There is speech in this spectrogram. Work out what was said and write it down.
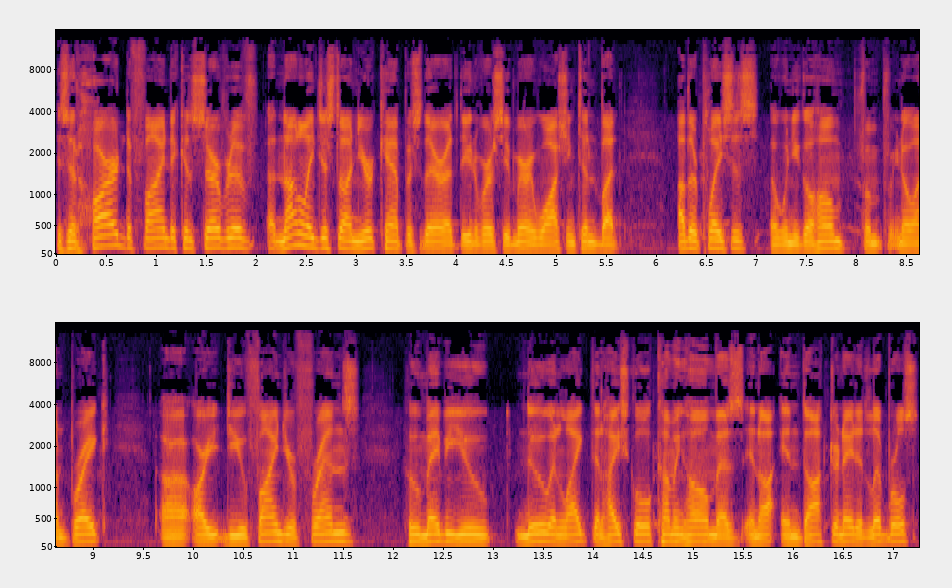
is it hard to find a conservative, uh, not only just on your campus there at the University of Mary Washington, but other places uh, when you go home from you know on break? Uh, are do you find your friends who maybe you knew and liked in high school coming home as indoctrinated liberals?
